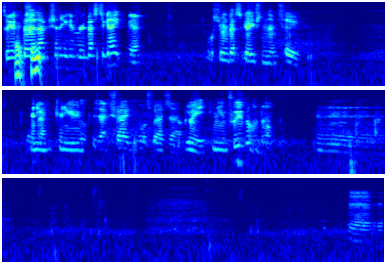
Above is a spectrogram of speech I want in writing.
So your Excellent. third action, are you going to investigate? Yeah. What's your investigation then? Two. Can you can you is that shade what's words out? Wait, can you improve it or not? Hmm. Uh,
